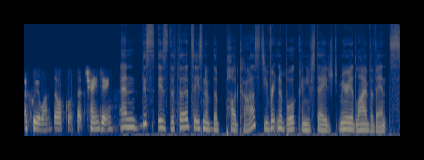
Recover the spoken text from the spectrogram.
a queer one, though of course that's changing. And this is the third season of the podcast. You've written a book and you've staged myriad live events.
